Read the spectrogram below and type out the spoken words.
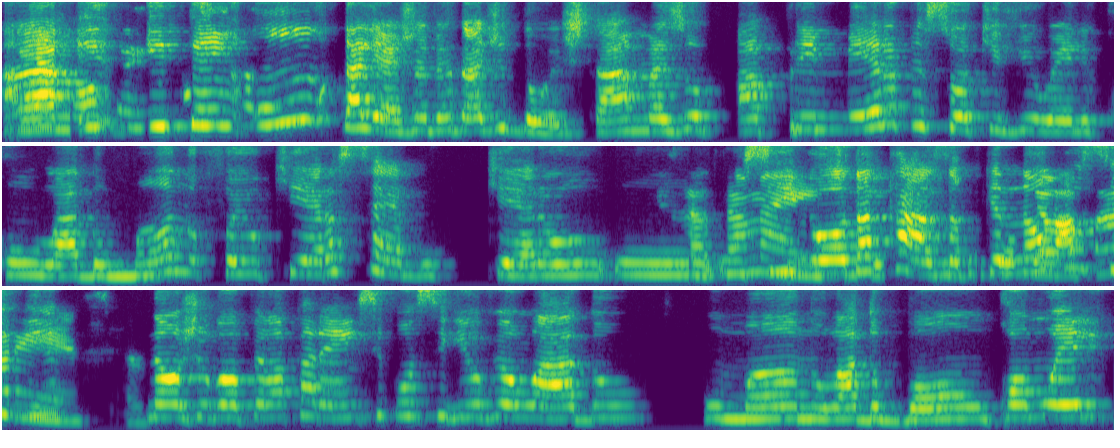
Ah, é e, e, tem um, aliás, na verdade, dois, tá? Mas o, a primeira pessoa que viu ele com o lado humano foi o que era cego, que era o, o, o senhor da casa, porque não conseguia, não julgou pela aparência e conseguiu ver o lado humano, o lado bom, como ele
